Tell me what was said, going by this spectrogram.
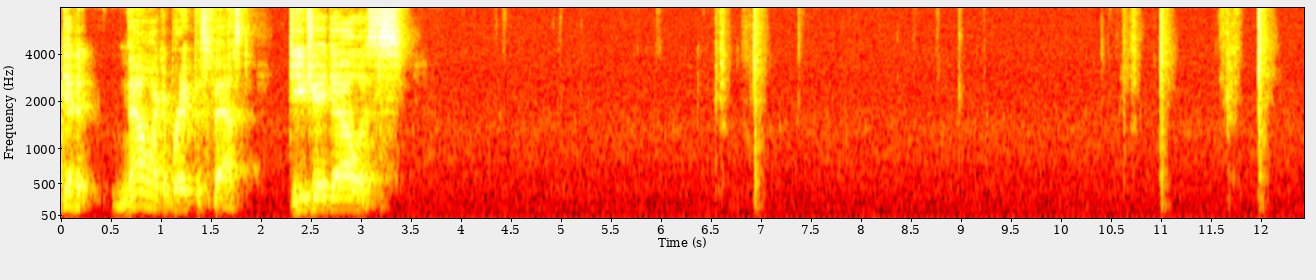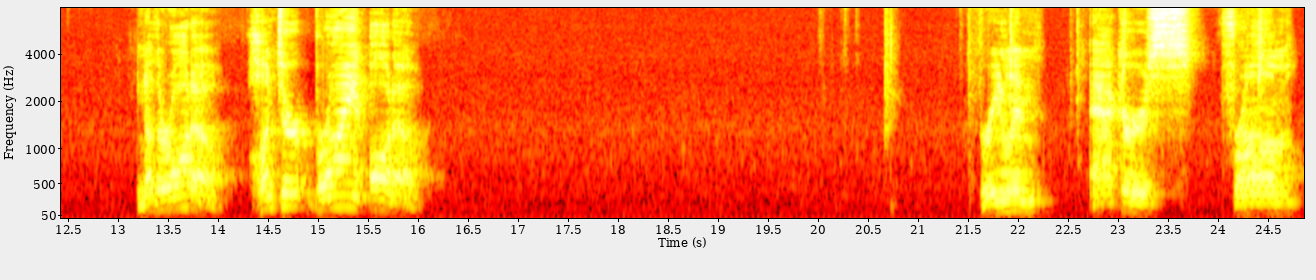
get it. Now I can break this fast. DJ Dallas. Another auto. Hunter Bryant auto. Breeland, Akers, Fromm,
